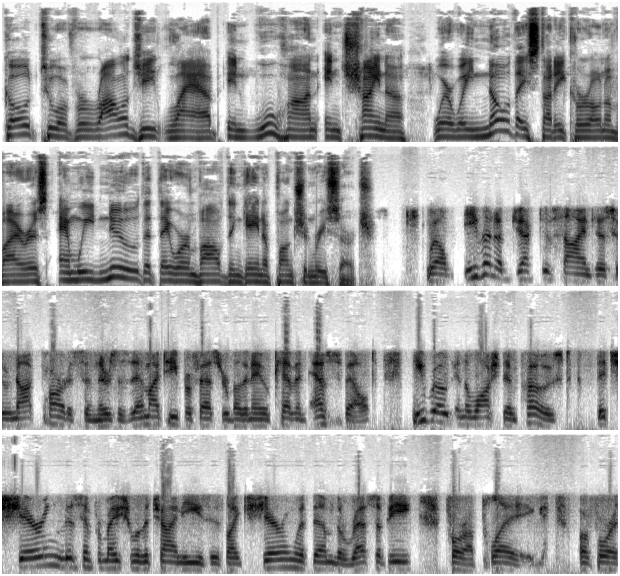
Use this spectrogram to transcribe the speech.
go to a virology lab in Wuhan in China where we know they study coronavirus and we knew that they were involved in gain of function research? Well, even objective scientists who are not partisan, there's this MIT professor by the name of Kevin Esvelt. He wrote in the Washington Post that sharing this information with the Chinese is like sharing with them the recipe for a plague or for a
